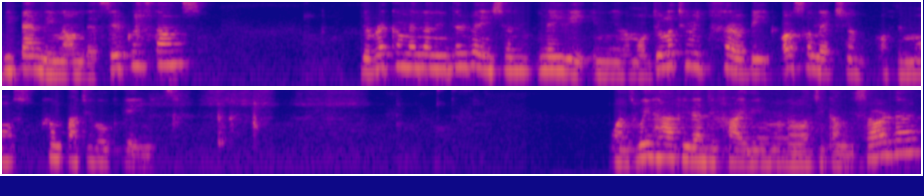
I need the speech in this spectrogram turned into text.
Depending on the circumstance, the recommended intervention may be immunomodulatory therapy or selection of the most compatible gametes. Once we have identified the immunological disorder,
